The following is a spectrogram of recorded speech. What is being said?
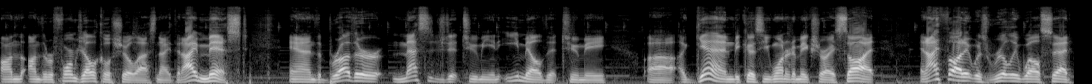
on the, on the Reform Jellicle show last night that I missed, and the brother messaged it to me and emailed it to me uh, again because he wanted to make sure I saw it, and I thought it was really well said.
